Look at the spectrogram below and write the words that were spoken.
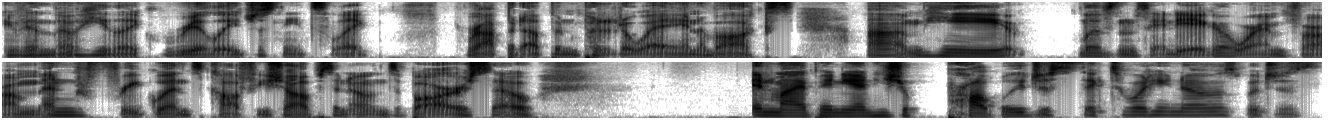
even though he like really just needs to like wrap it up and put it away in a box. Um, he lives in San Diego, where I'm from, and frequents coffee shops and owns a bar. So, in my opinion, he should probably just stick to what he knows, which is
